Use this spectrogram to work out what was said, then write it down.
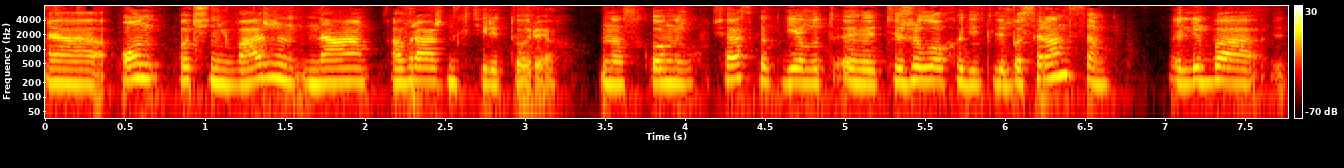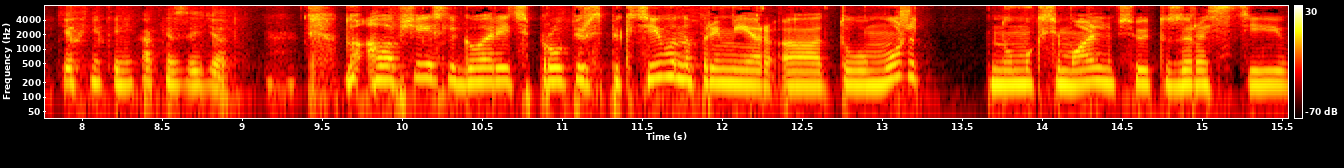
Э, он очень важен на овражных территориях, на склоновых участках, где вот э, тяжело ходить либо с ранцем, либо техника никак не зайдет. Ну, а вообще, если говорить про перспективу, например, а, то может ну, максимально все это зарасти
